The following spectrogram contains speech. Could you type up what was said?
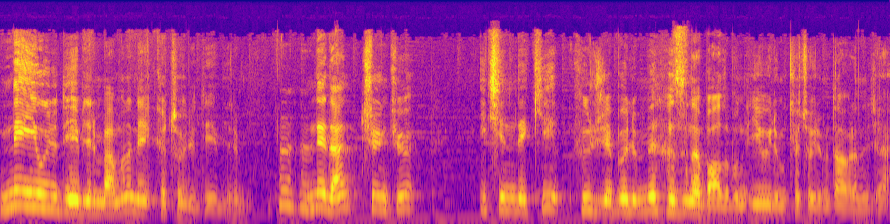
ne iyi huylu diyebilirim ben buna ne kötü huylu diyebilirim. Neden? Çünkü içindeki hücre bölünme hızına bağlı bunun iyi huylu mu kötü huylu mu davranacağı.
